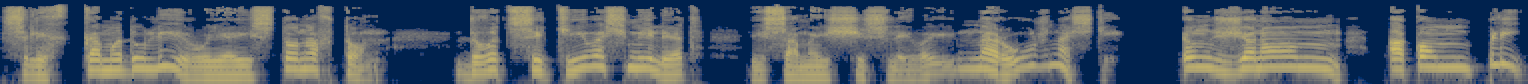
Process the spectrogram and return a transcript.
слегка модулируя из тона в тон. — Двадцати восьми лет и самой счастливой наружности. Un jeune homme accompli.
